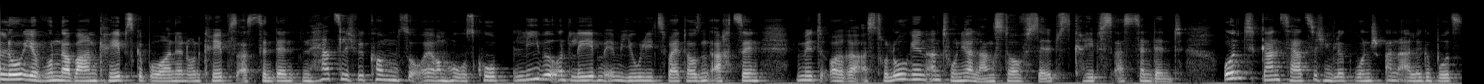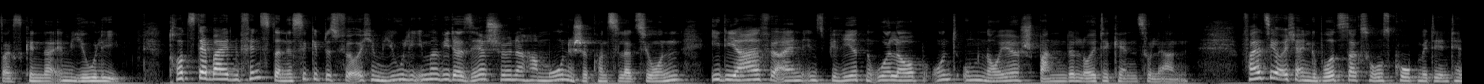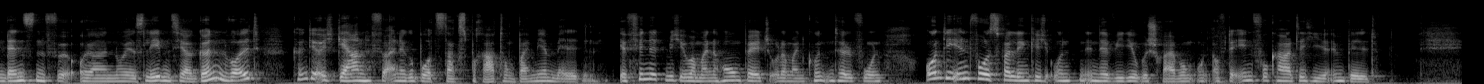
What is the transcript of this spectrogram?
Hallo, ihr wunderbaren Krebsgeborenen und Krebsaszendenten. Herzlich willkommen zu eurem Horoskop Liebe und Leben im Juli 2018 mit eurer Astrologin Antonia Langsdorf, selbst Krebsaszendent. Und ganz herzlichen Glückwunsch an alle Geburtstagskinder im Juli. Trotz der beiden Finsternisse gibt es für euch im Juli immer wieder sehr schöne harmonische Konstellationen, ideal für einen inspirierten Urlaub und um neue, spannende Leute kennenzulernen. Falls ihr euch ein Geburtstagshoroskop mit den Tendenzen für euer neues Lebensjahr gönnen wollt, könnt ihr euch gern für eine Geburtstagsberatung bei mir melden. Ihr findet mich über meine Homepage oder mein Kundentelefon und die Infos verlinke ich unten in der Videobeschreibung und auf der Infokarte hier im Bild.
